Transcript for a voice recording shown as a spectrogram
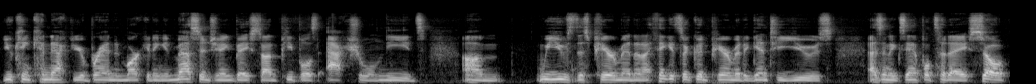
you can connect your brand and marketing and messaging based on people's actual needs. Um, we use this pyramid, and I think it's a good pyramid again to use as an example today. So,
